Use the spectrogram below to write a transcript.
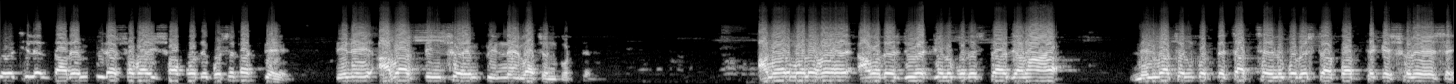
করেছিলেন তার এমপিরা সবাই স্বপদে বসে থাকতে, তিনি আবার তিনশো এমপির নির্বাচন করতেন। আমার মনে হয় আমাদের দু একজন উপদেষ্টা যারা নির্বাচন করতে চাচ্ছেন উপদেষ্টার পদ থেকে সরে এসে,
